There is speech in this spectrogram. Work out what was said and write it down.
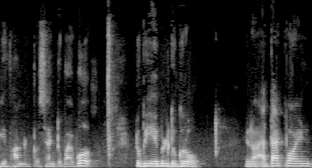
give 100% to my work to be able to grow. You know at that point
